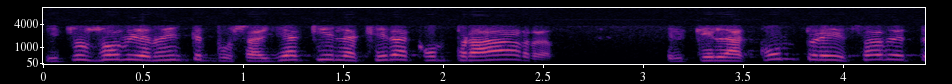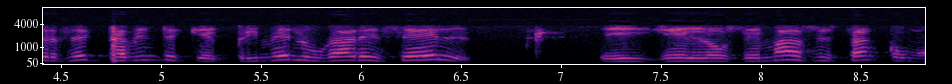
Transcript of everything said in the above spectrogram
Y entonces obviamente pues allá quien la quiera comprar. El que la compre sabe perfectamente que el primer lugar es él y que los demás están como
